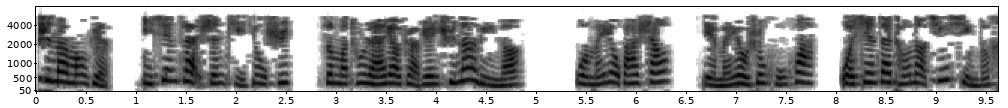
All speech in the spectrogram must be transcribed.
是那么远，你现在身体又虚，怎么突然要转院去那里呢？我没有发烧，也没有说胡话，我现在头脑清醒的很，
